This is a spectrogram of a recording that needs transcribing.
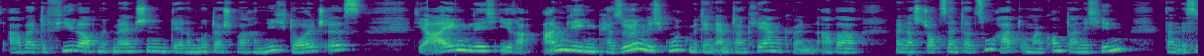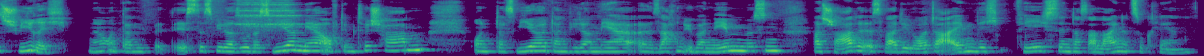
ich arbeite viel auch mit Menschen, deren Muttersprache nicht Deutsch ist, die eigentlich ihre Anliegen persönlich gut mit den Ämtern klären können. Aber wenn das Jobcenter zu hat und man kommt da nicht hin, dann ist es schwierig. Ne? Und dann ist es wieder so, dass wir mehr auf dem Tisch haben und dass wir dann wieder mehr äh, Sachen übernehmen müssen, was schade ist, weil die Leute eigentlich fähig sind, das alleine zu klären.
